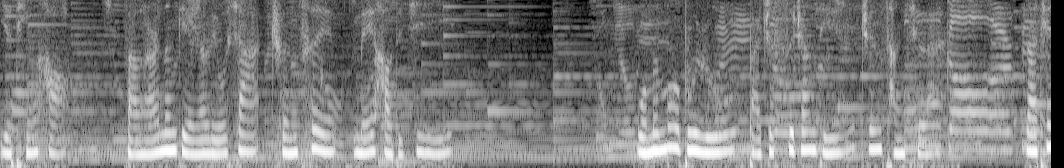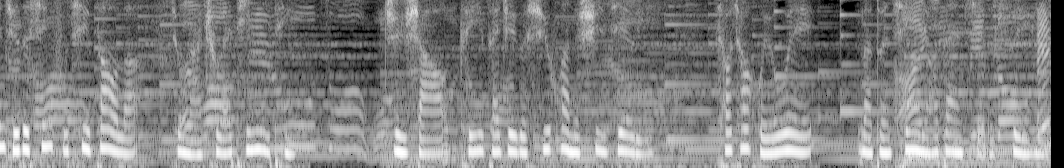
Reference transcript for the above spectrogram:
也挺好。反而能给人留下纯粹美好的记忆。我们莫不如把这四张碟珍藏起来，哪天觉得心浮气躁了，就拿出来听一听，至少可以在这个虚幻的世界里，悄悄回味那段轻描淡写的岁月。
